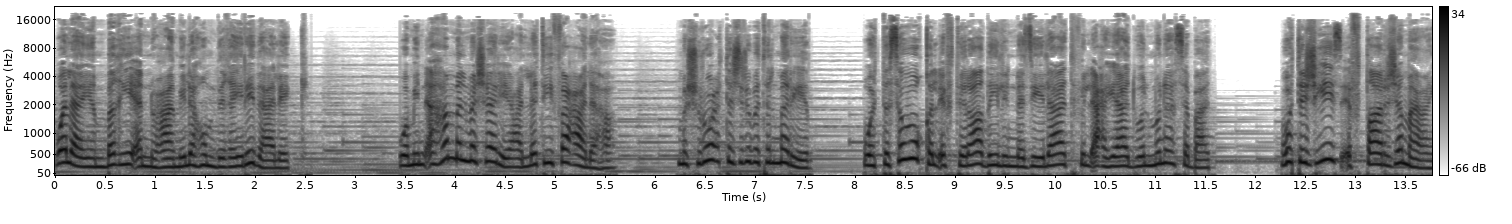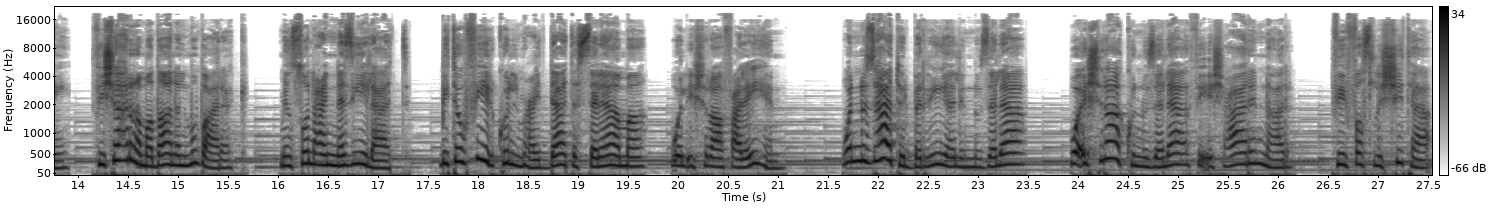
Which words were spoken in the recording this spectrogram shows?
ولا ينبغي أن نعاملهم بغير ذلك. ومن أهم المشاريع التي فعلها مشروع تجربة المريض والتسوق الافتراضي للنزيلات في الأعياد والمناسبات وتجهيز إفطار جماعي في شهر رمضان المبارك من صنع النزيلات بتوفير كل معدات السلامة والإشراف عليهن. والنزهات البرية للنزلاء وإشراك النزلاء في إشعار النار في فصل الشتاء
